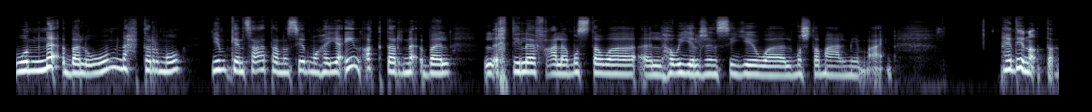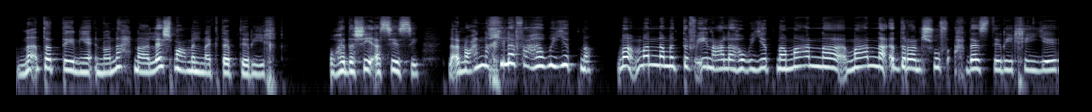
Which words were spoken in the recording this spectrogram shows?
ومنقبله ومنحترمه يمكن ساعتها بنصير مهيئين أكثر نقبل الاختلاف على مستوى الهوية الجنسية والمجتمع المين معين هذه نقطة. النقطة الثانية إنه نحن ليش ما عملنا كتاب تاريخ؟ وهذا شيء أساسي لأنه عنا خلاف على هويتنا. ما منا متفقين على هويتنا ما عنا ما عنا قدرة نشوف أحداث تاريخية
